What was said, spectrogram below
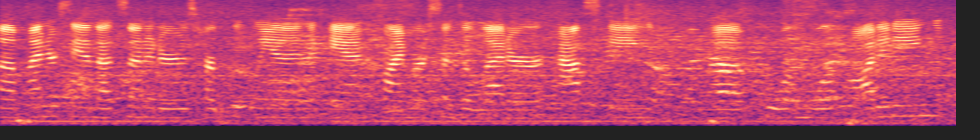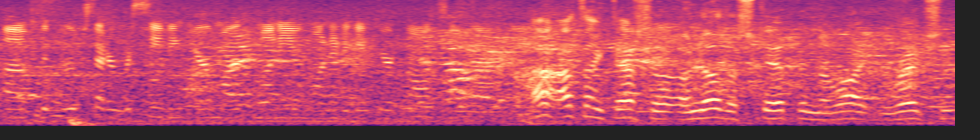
Um, I understand that Senators Harpootlian and Climer sent a letter asking uh, for more auditing of the groups that are receiving earmark money and wanted to get your thoughts on that. I, I think that's a, another step in the right direction.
